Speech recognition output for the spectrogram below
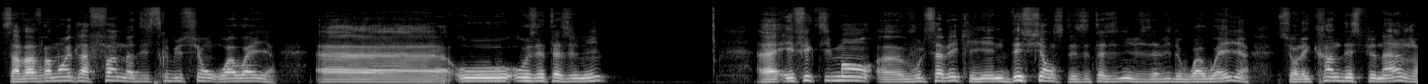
ça va vraiment être la fin de la distribution Huawei aux, aux États-Unis. Euh, effectivement, euh, vous le savez qu'il y a une défiance des États-Unis vis-à-vis de Huawei sur les craintes d'espionnage,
